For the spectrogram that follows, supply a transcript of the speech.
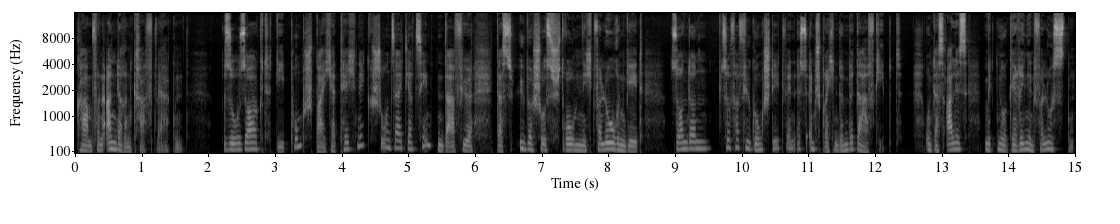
kam von anderen Kraftwerken. So sorgt die Pumpspeichertechnik schon seit Jahrzehnten dafür, dass Überschussstrom nicht verloren geht, sondern zur Verfügung steht, wenn es entsprechenden Bedarf gibt. Und das alles mit nur geringen Verlusten.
